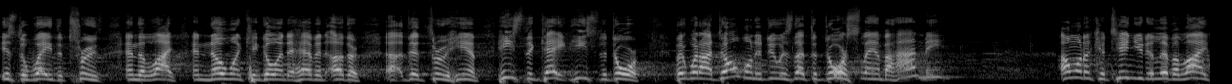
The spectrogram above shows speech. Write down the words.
is the way, the truth, and the life, and no one can go into heaven other uh, than through Him. He's the gate, He's the door. But what I don't want to do is let the door slam behind me. I want to continue to live a life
